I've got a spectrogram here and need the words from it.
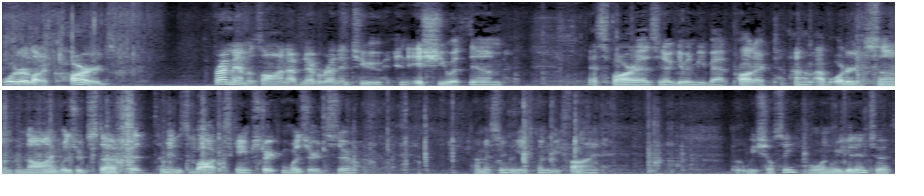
order a lot of cards from Amazon. I've never run into an issue with them as far as you know giving me bad product. Um, I've ordered some non-Wizard stuff, but I mean this box came straight from Wizards, so I'm assuming it's going to be fine. But we shall see when we get into it.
